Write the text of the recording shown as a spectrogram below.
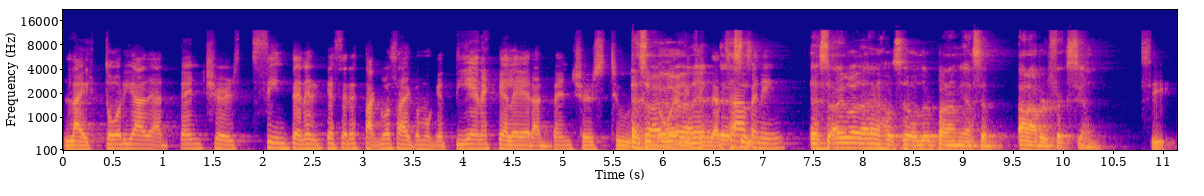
la historia de Adventures sin tener que ser esta cosa de como que tienes que leer Adventures to, Eso know algo everything that's eso es- happening. Eso es algo de Daniel José Holder para mí hace a la perfección. Sí.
